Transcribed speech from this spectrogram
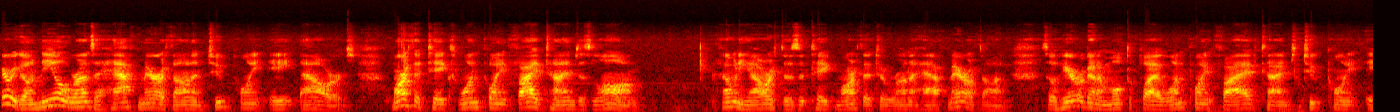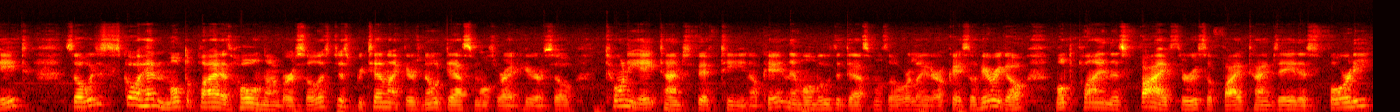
here we go. Neil runs a half marathon in 2.8 hours. Martha takes 1.5 times as long. How many hours does it take Martha to run a half marathon? So here we're going to multiply 1.5 times 2.8. So we'll just go ahead and multiply as whole numbers. So let's just pretend like there's no decimals right here. So 28 times 15, okay? And then we'll move the decimals over later. Okay, so here we go. Multiplying this 5 through, so 5 times 8 is 40.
